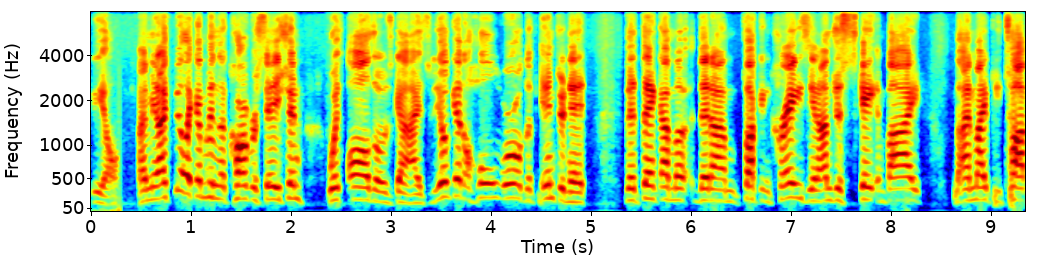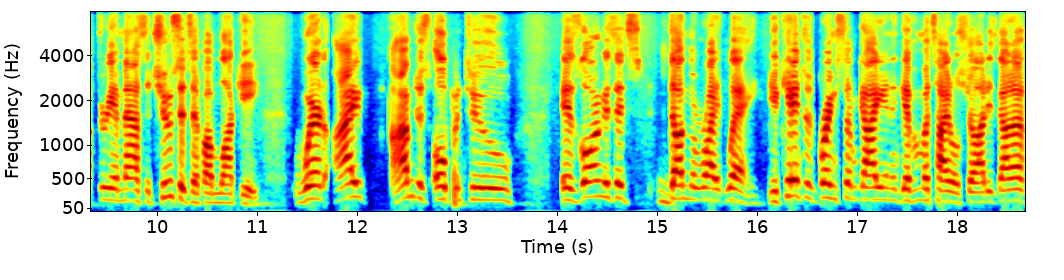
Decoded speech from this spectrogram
feel. I mean, I feel like I'm in the conversation with all those guys. You'll get a whole world of internet that think I'm a, that I'm fucking crazy and I'm just skating by. I might be top three in Massachusetts if I'm lucky. Where I I'm just open to as long as it's done the right way. You can't just bring some guy in and give him a title shot. He's got a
